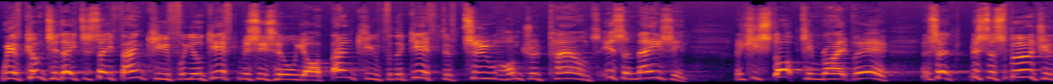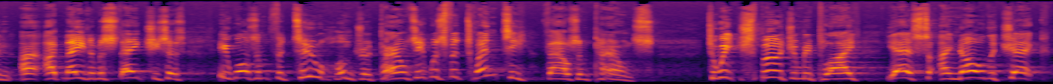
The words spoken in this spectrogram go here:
We have come today to say thank you for your gift, Mrs. Hillyard. Thank you for the gift of £200. It's amazing. And she stopped him right there and said, Mr. Spurgeon, I, have made a mistake. She says, it wasn't for £200, it was for £20,000. To which Spurgeon replied, Yes, I know the check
